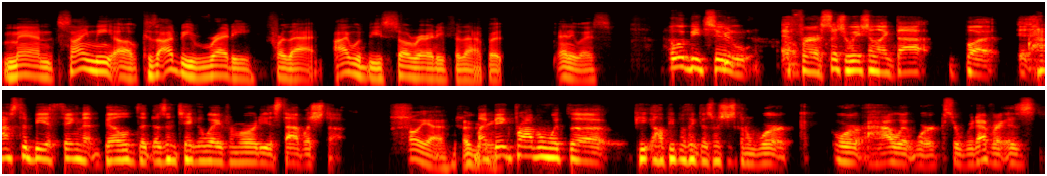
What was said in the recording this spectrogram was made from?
man sign me up because I'd be ready for that I would be so ready for that but anyways I would be too for a situation like that but it has to be a thing that builds that doesn't take away from already established stuff. Oh yeah, agree. my big problem with the how people think this was just going to work or how it works or whatever is,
